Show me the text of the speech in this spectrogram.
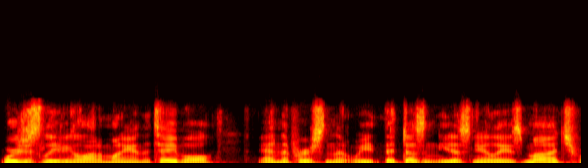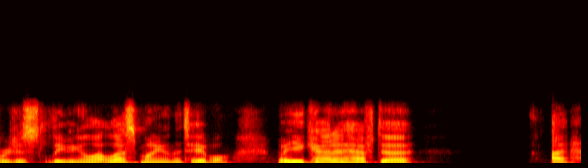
we're just leaving a lot of money on the table. And the person that we that doesn't need us nearly as much, we're just leaving a lot less money on the table. But you kind of have to. I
